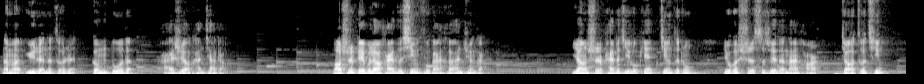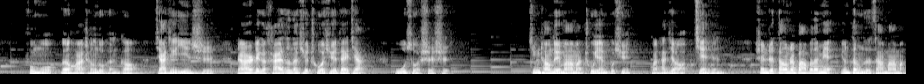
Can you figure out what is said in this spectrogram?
那么育人的责任更多的还是要看家长。老师给不了孩子幸福感和安全感。央视拍的纪录片《镜子》中有个十四岁的男孩叫泽清。父母文化程度很高，家境殷实，然而这个孩子呢却辍学在家，无所事事，经常对妈妈出言不逊，管他叫贱人，甚至当着爸爸的面用凳子砸妈妈。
